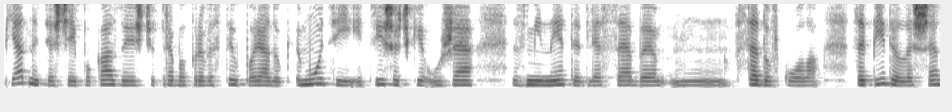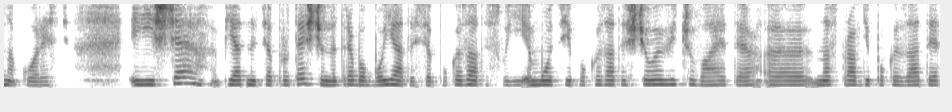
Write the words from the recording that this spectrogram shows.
п'ятниця ще й показує, що треба привести в порядок емоції і трішечки уже змінити для себе все довкола. Це піде лише на користь. І ще п'ятниця про те, що не треба боятися показати свої емоції, показати, що ви відчуваєте, е, насправді показати,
